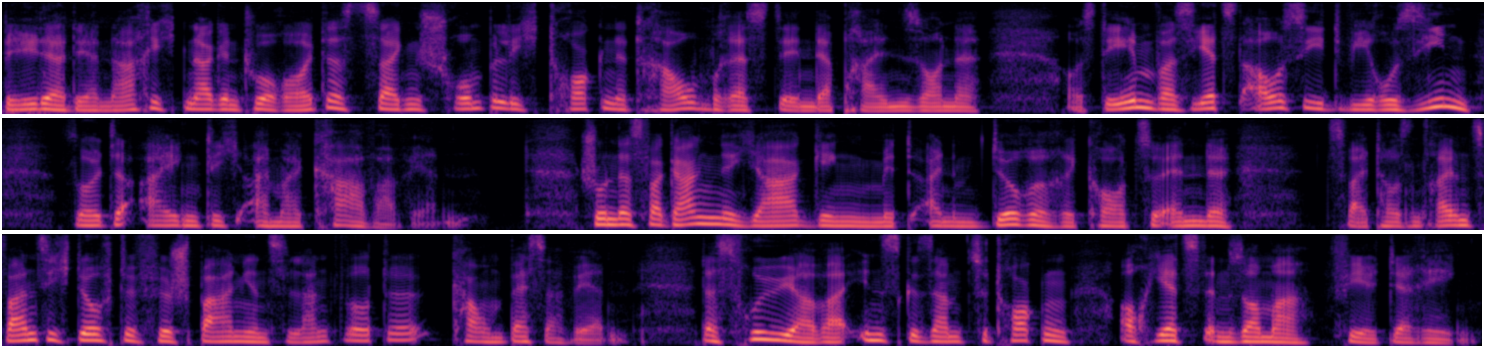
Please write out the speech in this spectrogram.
Bilder der Nachrichtenagentur Reuters zeigen schrumpelig trockene Traubenreste in der prallen Sonne. Aus dem, was jetzt aussieht wie Rosinen, sollte eigentlich einmal Kava werden. Schon das vergangene Jahr ging mit einem Dürrerekord zu Ende. 2023 dürfte für Spaniens Landwirte kaum besser werden. Das Frühjahr war insgesamt zu trocken, auch jetzt im Sommer fehlt der Regen.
